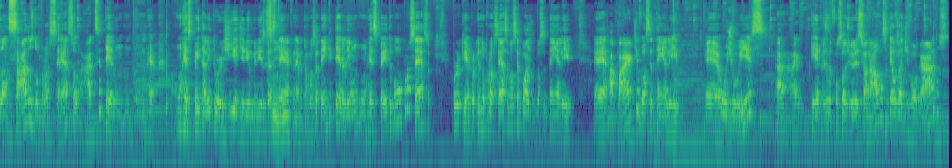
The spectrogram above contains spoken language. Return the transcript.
lançados do processo, há que você ter um, um, um respeito à liturgia, diria o ministro do Sim. STF, né? Então você tem que ter ali um, um, respeito com o processo. Por quê? Porque no processo você pode, você tem ali é, a parte, você tem ali é, o juiz, a, a, que representa a função jurisdicional, você tem os advogados,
